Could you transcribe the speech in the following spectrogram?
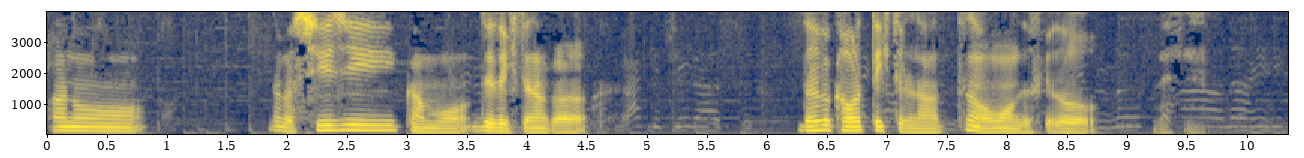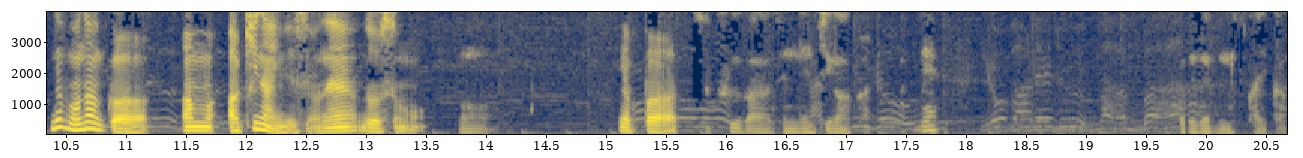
あのーなんか CG 感も出てきてなんか、だいぶ変わってきてるなってのは思うんですけど、ですね。でもなんか、あんま飽きないんですよね、どうしても。もやっぱ、う、作風が全然違うからね。それぞれの世界観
